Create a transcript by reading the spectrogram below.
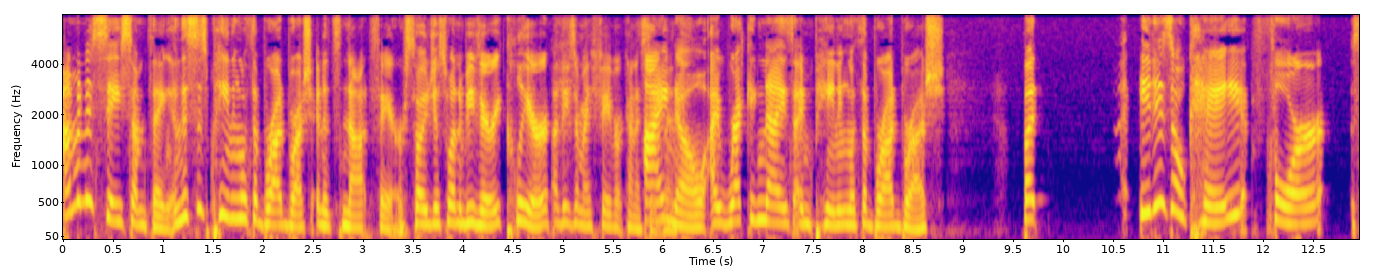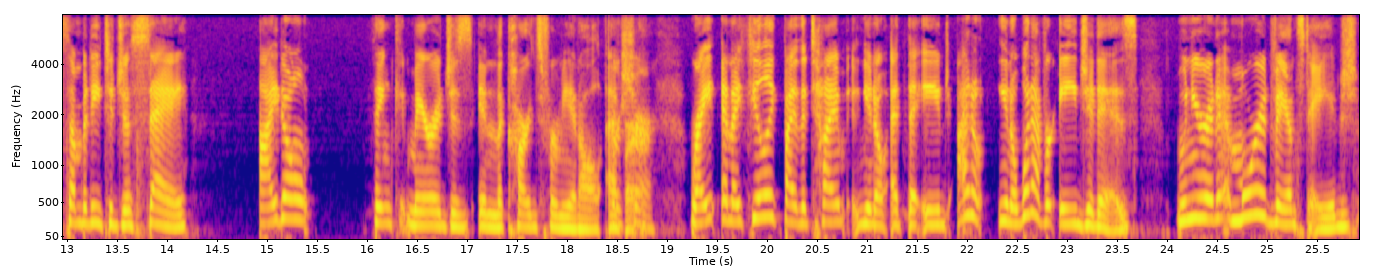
I'm going to say something, and this is painting with a broad brush, and it's not fair. So I just want to be very clear. Oh, these are my favorite kind of I know, I recognize I'm painting with a broad brush, but it is okay for somebody to just say, I don't think marriage is in the cards for me at all, For ever. sure. Right. And I feel like by the time, you know, at the age, I don't, you know, whatever age it is, when you're at a more advanced age,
